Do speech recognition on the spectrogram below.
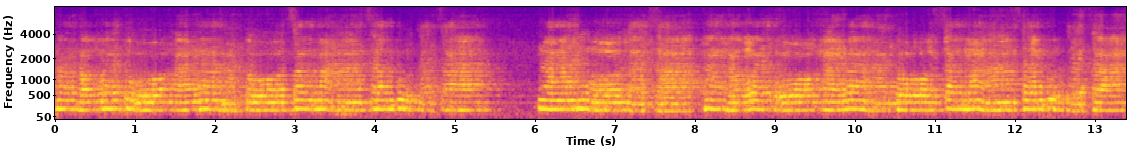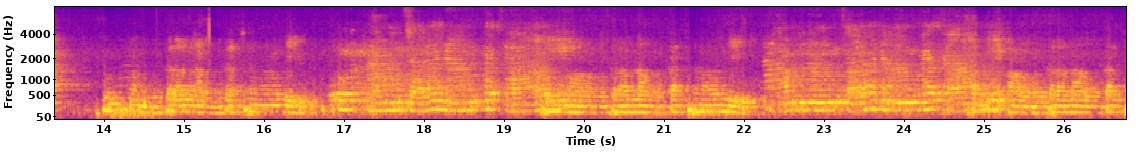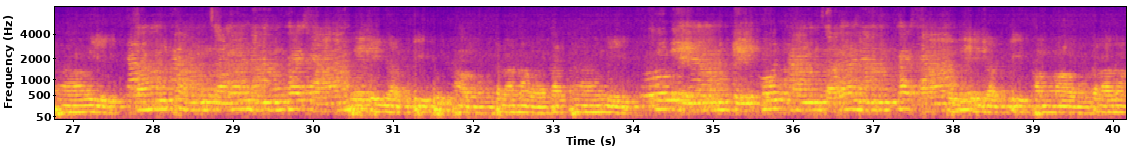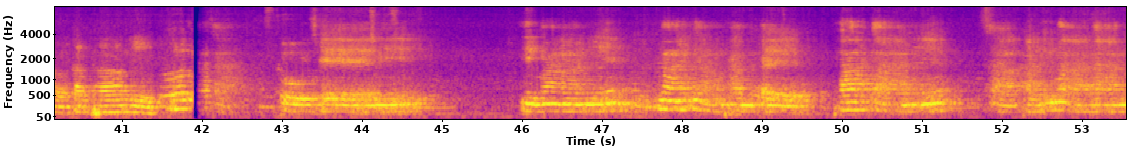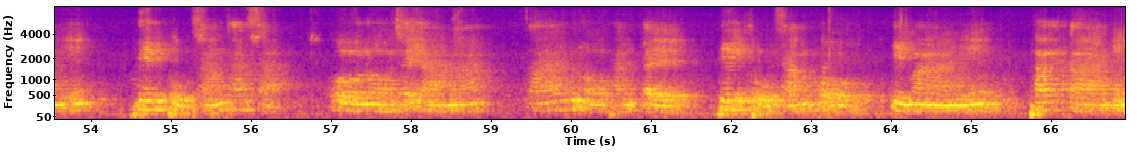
ภะคะวะโตอะระหะโตสัมมาสัมพุทธัสสะนะโมตัสสะภะคะวะโตอะระหะโตสัมมาสัมพุทธัสสะ พุทธังสรณังกัจฉามิพุทธังสรณังคัจฉาธัมมิมังสรณังกัจฉามิธัมมังสรณังคัจฉาสังมิฆังสรณังกัจฉามิสังฆังสรณังคัจฉาเวมิทิยัมปิพุทธังสรณังกัจฉามิทุติยัมปิพุทธังสรณังคัจฉาทุมิติยัมปิธัมมังสรณังกัจฉามิพุทธั สสะปูเชมิอิมานิมาอยังพันเตภาตานิสาปริมารานิภิกขุสังฆัสสะโอโนชยามะสาธุโนพันเตภิกขุสังโฆอิมานิพัตตานิ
